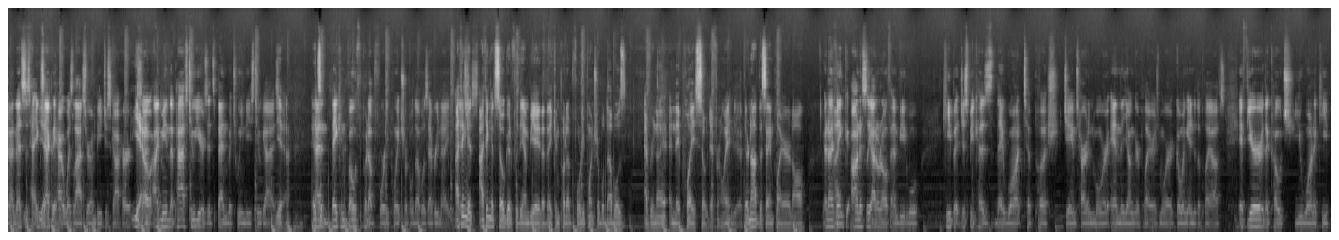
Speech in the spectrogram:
And this is exactly how it was last year. Embiid just got hurt. Yeah. So I mean, the past two years, it's been between these two guys. Yeah. It's, and they can both put up forty point triple doubles every night. I think it's I think it's so good for the NBA that they can put up 40 point triple doubles every night and they play so differently. Yeah. They're not the same player at all. and I think honestly, I don't know if Embiid will keep it just because they want to push James Harden more and the younger players more going into the playoffs. If you're the coach, you want to keep.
